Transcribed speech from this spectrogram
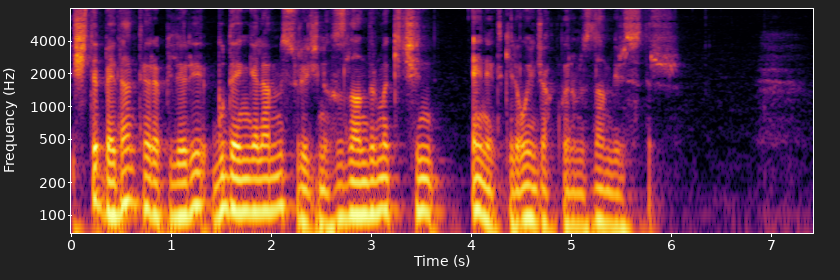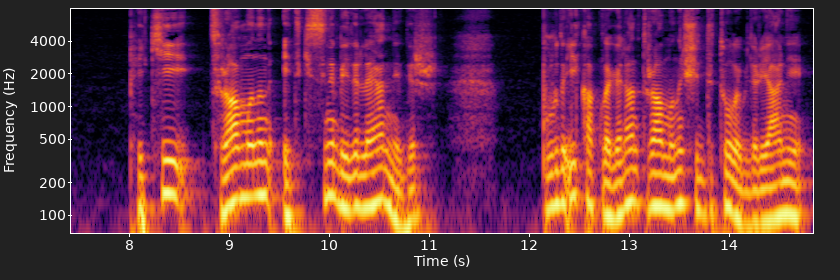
İşte beden terapileri bu dengelenme sürecini hızlandırmak için en etkili oyuncaklarımızdan birisidir. Peki travmanın etkisini belirleyen nedir? Burada ilk akla gelen travmanın şiddeti olabilir. Yani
